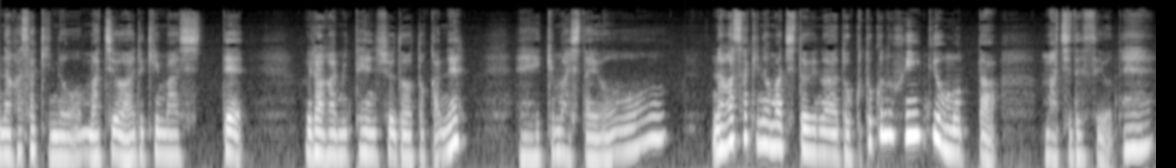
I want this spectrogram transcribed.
長崎の町を歩きまして浦上天主堂とかね、えー、行きましたよ。長崎の町というのは独特の雰囲気を持った町ですよね。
